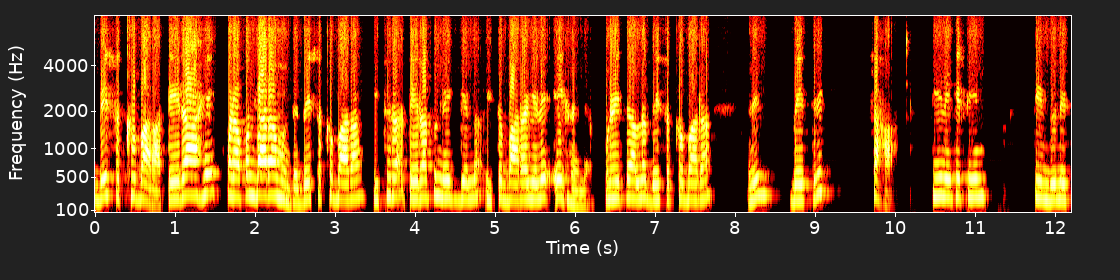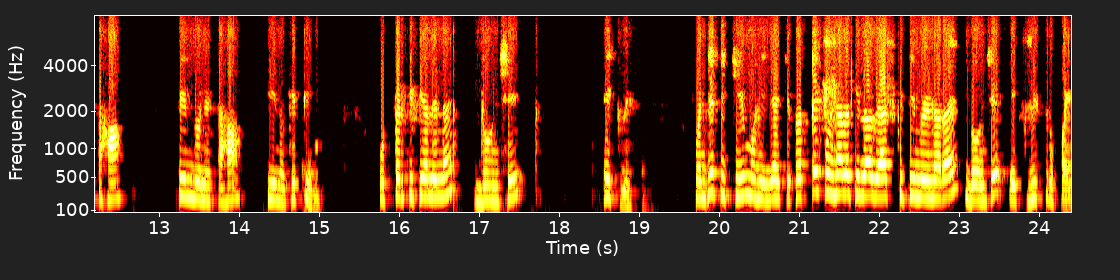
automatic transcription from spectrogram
बेसख बारा. तेरा आहे पण आपण बारा म्हणतो बेसख बारा इथं तेरातून एक गेलं इथं बारा गेले एक राहिलं. पुन्हा इथे आलं बेसख बारा आणि बेत्रिक सहा. तीन एके तीन तीन दुने सहा तीन दुने सहा तीन एके तीन. उत्तर किती आलेलं आहे? दोनशे एकवीस. म्हणजे तिची महिन्याची प्रत्येक महिन्याला तिला व्याज किती मिळणार आहे? दोनशे एकवीस रुपये.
